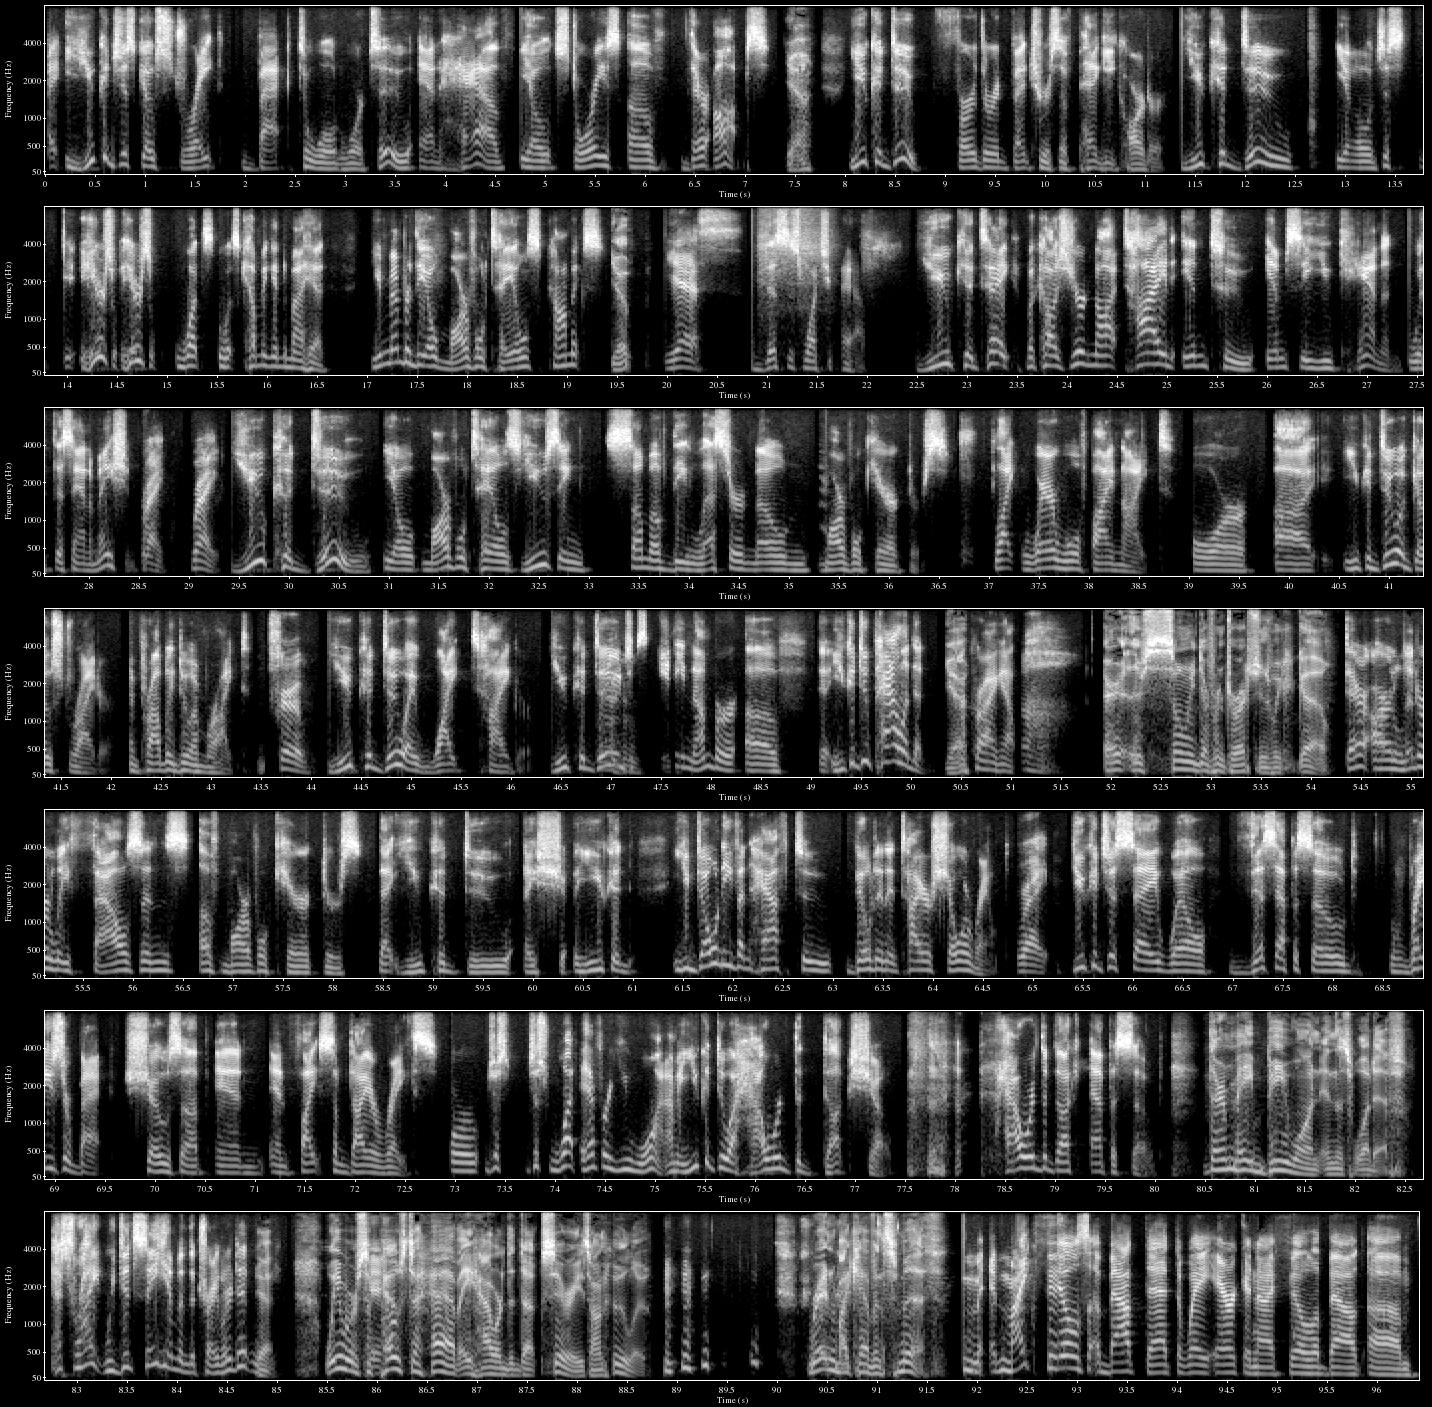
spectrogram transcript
Uh, You could just go straight back to World War II and have, you know, stories of their ops. Yeah. You could do further adventures of Peggy Carter. You could do, you know, just here's here's what's what's coming into my head. You remember the old Marvel Tales comics? Yep. Yes. this is what you have. You could take because you're not tied into MCU canon with this animation. Right. Right. You could do, you know, Marvel Tales using some of the lesser known Marvel characters, like Werewolf by Night, or uh, you could do a Ghost Rider and probably do him right. True. You could do a White Tiger. You could do Mhm. just any number of. You could do Paladin. Yeah. crying out. Oh, There, there's so many different directions we could go. there are literally thousands of Marvel characters that you could do a show. You could, you don't even have to build an entire show around. right. You could just say, well, this episode, Razorback shows up and and fights some dire wraiths, or just just whatever you want. I mean, you could do a Howard the Duck show, Howard the Duck episode. There may be one in this what if. That's right. We did see him in the trailer, didn't Yeah. we? We were supposed to have a Howard the Duck series on Hulu. Written by Kevin Smith. Mike feels about that the way Eric and I feel about um,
